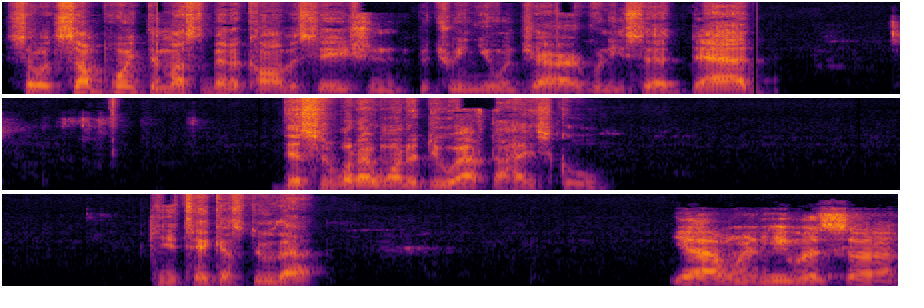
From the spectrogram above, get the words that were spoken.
So at some point there must have been a conversation between you and Jared when he said, "Dad, this is what I want to do after high school." Can you take us through that? Yeah, when he was uh,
